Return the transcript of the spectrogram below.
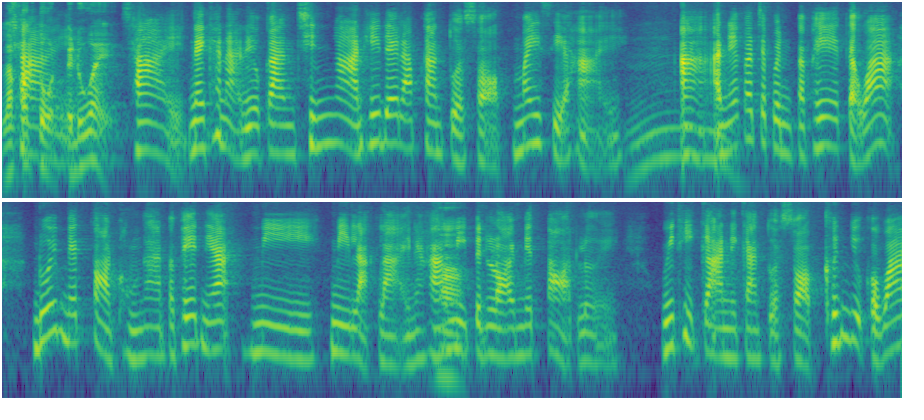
แล้วก็ใช่ตรวจไปด้วย ใช่ ในขณะเดียวกันชิ้นงานที่ได้รับการตรวจสอบไม่เสียหายมอ่าอันเนี้ยก็จะเป็นประเภทแต่ว่าด้วยเมธอดของงานประเภทเนี้ยมีมีหลากหลายนะคะฮะมีเป็นร้อยเมธอดเลย วิธีการในการตรวจสอบขึ้นอยู่กับว่า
